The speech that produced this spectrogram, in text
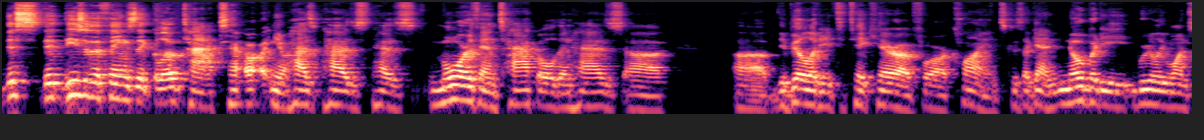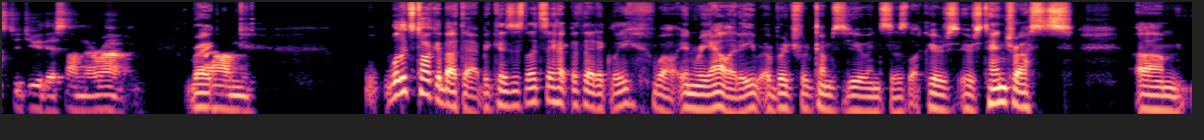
This, th- these are the things that GlobeTax, ha- you know, has has has more than tackled and has uh, uh, the ability to take care of for our clients. Because again, nobody really wants to do this on their own. Right. Um, well, let's talk about that because let's say hypothetically, well, in reality, a Bridgeford comes to you and says, "Look, here's here's ten trusts. Um,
